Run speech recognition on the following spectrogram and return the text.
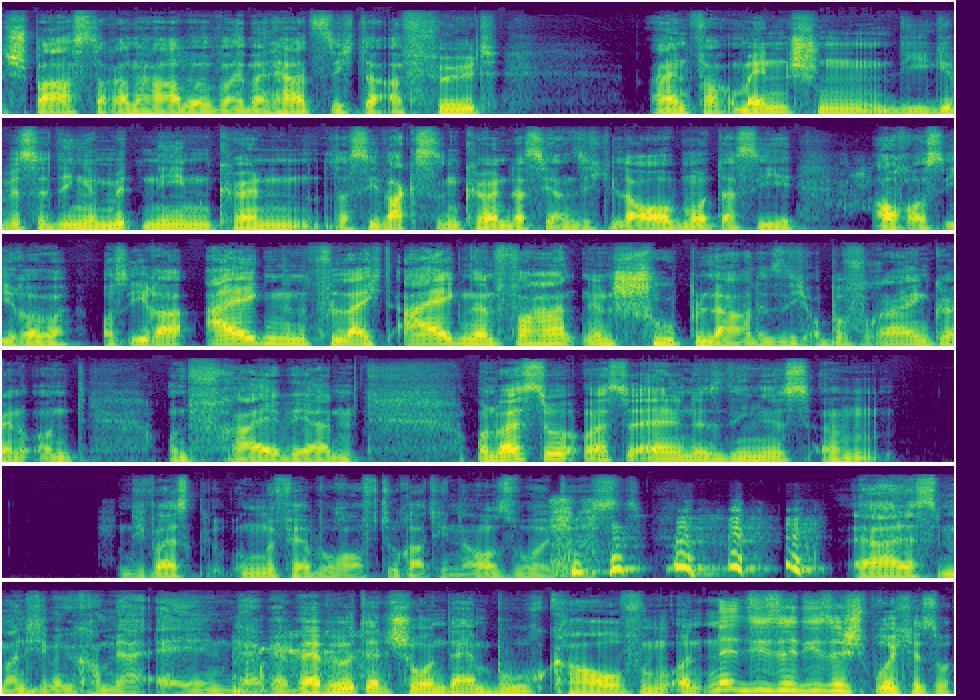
Spaß daran habe, weil mein Herz sich da erfüllt. Einfach Menschen, die gewisse Dinge mitnehmen können, dass sie wachsen können, dass sie an sich glauben und dass sie auch aus ihrer, aus ihrer eigenen, vielleicht eigenen vorhandenen Schublade sich auch befreien können und, und frei werden. Und weißt du, weißt du, Ellen, das Ding ist, ähm, und ich weiß ungefähr, worauf du gerade hinaus wolltest. Ja, das sind manche immer gekommen, ja, Ellen, wer, wer, wer wird denn schon dein Buch kaufen? Und ne, diese, diese Sprüche so,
